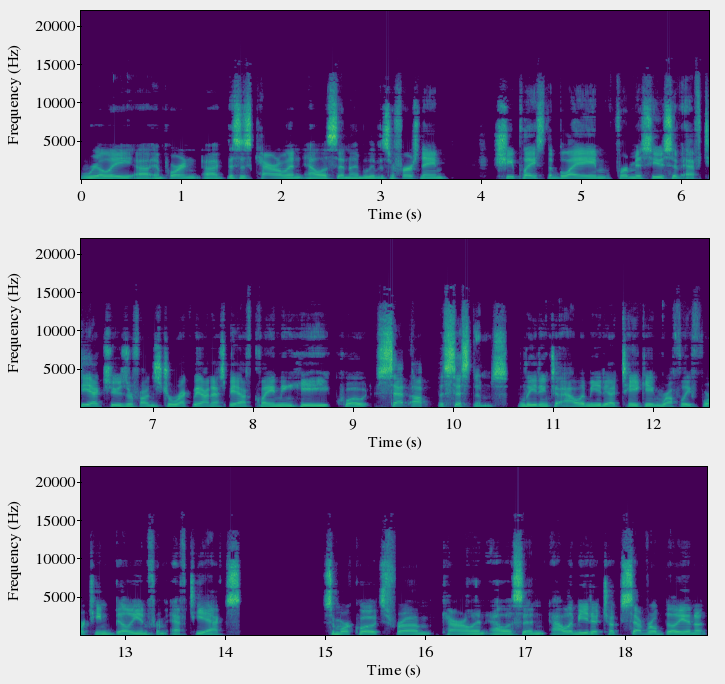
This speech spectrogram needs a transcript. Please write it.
really uh, important. Uh, this is Carolyn Ellison, I believe is her first name. She placed the blame for misuse of FTX user funds directly on SBF, claiming he, quote, set up the systems, leading to Alameda taking roughly 14 billion from FTX. Some more quotes from Carolyn Ellison. Alameda took several billion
